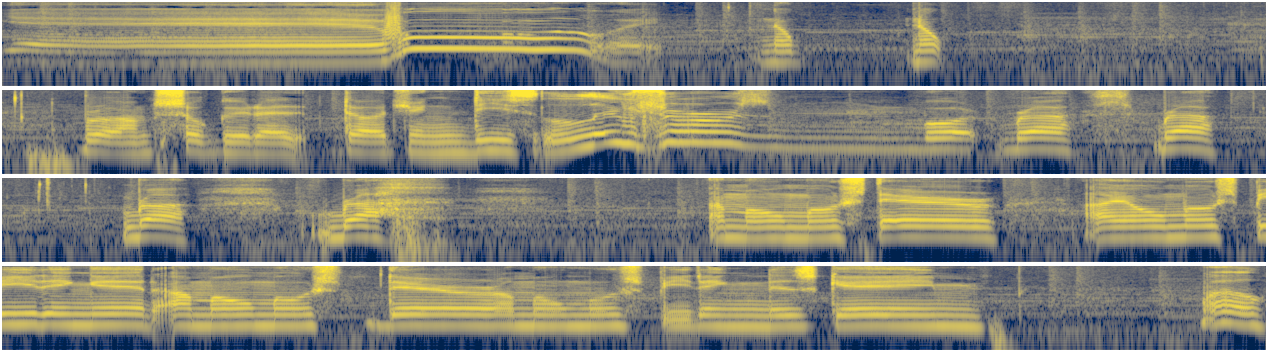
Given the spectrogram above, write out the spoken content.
Yeah. Woo! Wait. Nope. Nope. Bro, I'm so good at dodging these losers. Mm, bruh, bruh, bruh, bruh. I'm almost there. I almost beating it. I'm almost there. I'm almost beating this game. Well.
